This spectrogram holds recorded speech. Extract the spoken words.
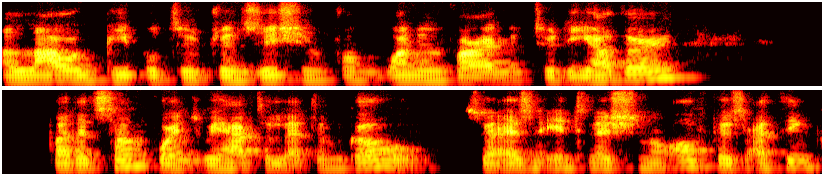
allowing people to transition from one environment to the other but at some point we have to let them go. So as an international office, I think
